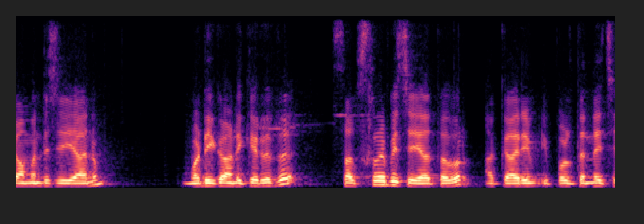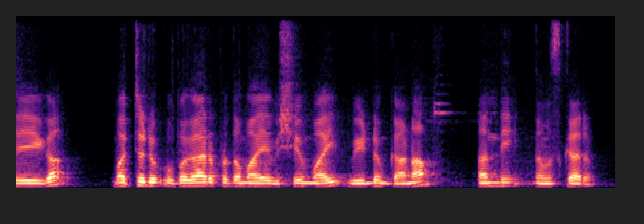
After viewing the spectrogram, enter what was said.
കമന്റ് ചെയ്യാനും മടി കാണിക്കരുത്. സബ്സ്ക്രൈബ് ചെയ്യാത്തവർ അക്കാര്യം ഇപ്പോൾ തന്നെ ചെയ്യുക. മറ്റൊരു ഉപകാരപ്രദമായ വിഷയവുമായി വീണ്ടും കാണാം. നന്ദി നമസ്കാരം.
